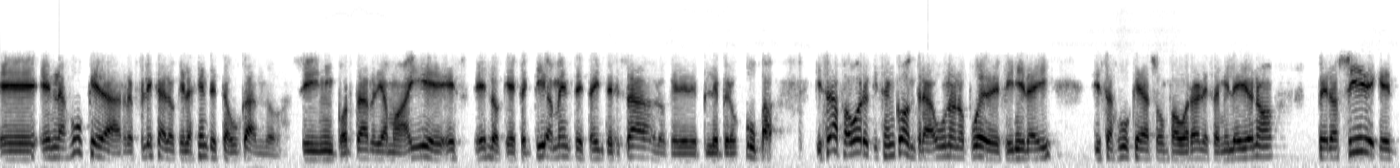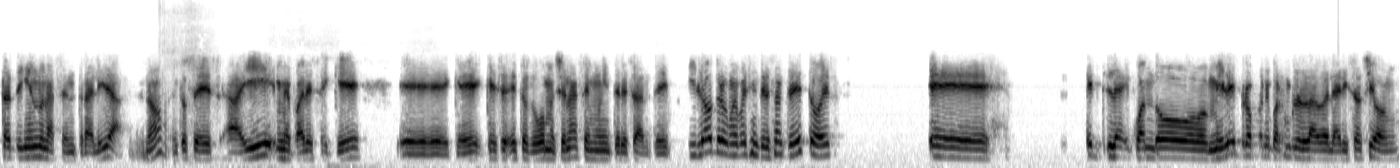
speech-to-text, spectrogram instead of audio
Eh, en las búsquedas refleja lo que la gente está buscando, sin importar, digamos, ahí es, es lo que efectivamente está interesado, lo que le, preocupa. Quizá a favor o quizá en contra, uno no puede definir ahí si esas búsquedas son favorables a mi ley o no, pero sí de que está teniendo una centralidad, ¿no? Entonces ahí me parece que, eh, que, esto que vos mencionás es muy interesante. Y lo otro que me parece interesante de esto es eh, cuando mi ley propone, por ejemplo, la dolarización,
